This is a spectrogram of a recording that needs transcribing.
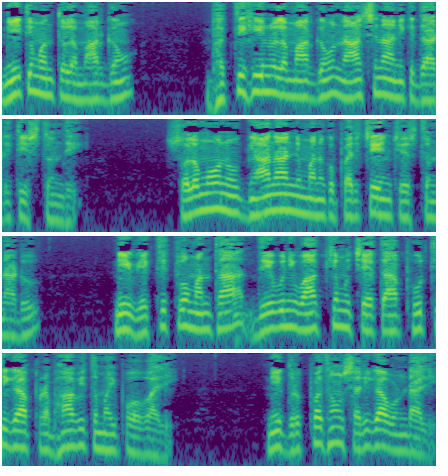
నీతిమంతుల మార్గం భక్తిహీనుల మార్గం నాశనానికి దారితీస్తుంది. సొలమోను జ్ఞానాన్ని మనకు పరిచయం చేస్తున్నాడు. నీ వ్యక్తిత్వమంతా దేవుని వాక్యము చేత పూర్తిగా ప్రభావితమైపోవాలి. నీ దృక్పథం సరిగా ఉండాలి.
